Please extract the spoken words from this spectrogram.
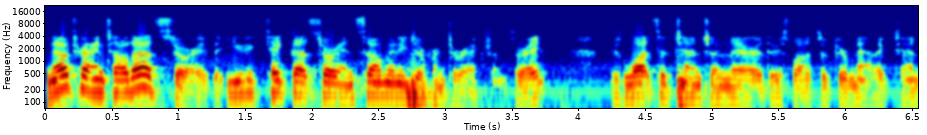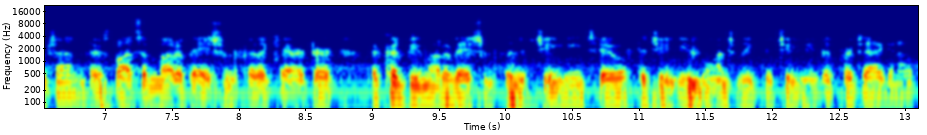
Now try and tell that story, that you could take that story in so many different directions, right? There's lots of tension there. There's lots of dramatic tension. There's lots of motivation for the character. There could be motivation for the genie, too, if the genie, if you want to make the genie the protagonist.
